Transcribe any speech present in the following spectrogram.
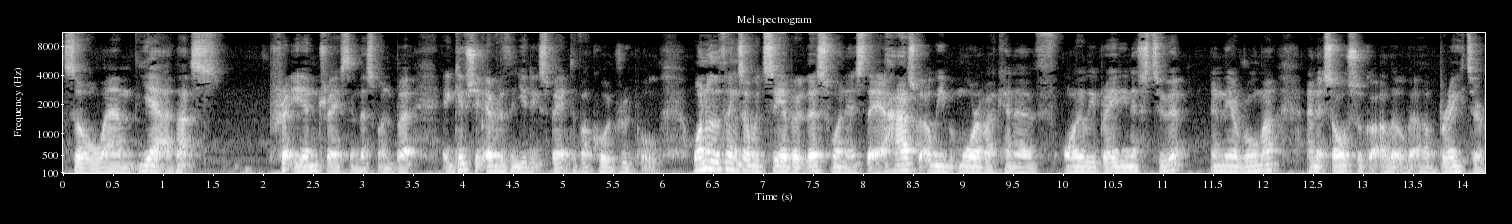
So um, yeah, that's pretty interesting this one, but it gives you everything you'd expect of a quadruple. One of the things I would say about this one is that it has got a wee bit more of a kind of oily breadiness to it in the aroma, and it's also got a little bit of a brighter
